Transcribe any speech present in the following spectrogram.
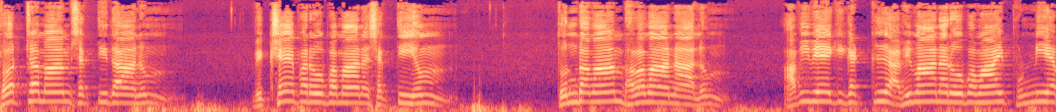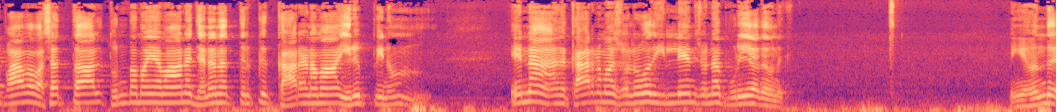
தோற்றமாம் சக்திதானும் விக்ஷேபரூபமான சக்தியும் துன்பமாம் பவமானாலும் அவிவேகிகட்கு அபிமான ரூபமாய் புண்ணிய பாவ வசத்தால் துன்பமயமான ஜனனத்திற்கு காரணமாயிருப்பினும் ஏன்னா அது காரணமாக சொல்கிற போது இல்லைன்னு சொன்னால் புரியாது அவனுக்கு. நீங்கள் வந்து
